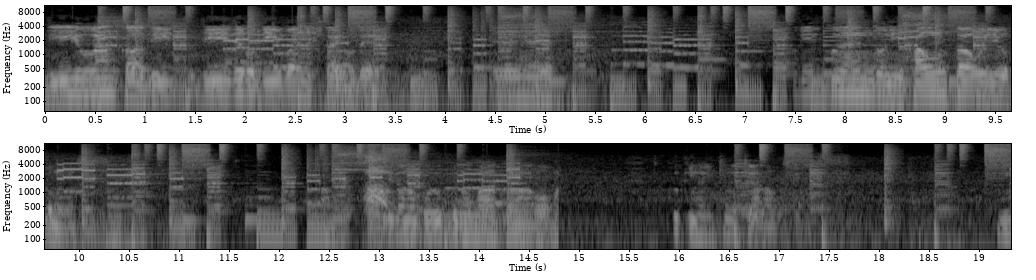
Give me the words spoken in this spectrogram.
D1 から D D0、D1 にしたいので、えーエンドにカウンターを入れようと思います。あこちらのゴルフのマーカーを空気の息抜き穴をつけます。右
